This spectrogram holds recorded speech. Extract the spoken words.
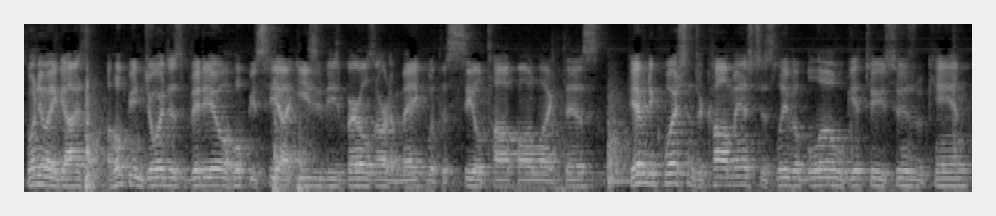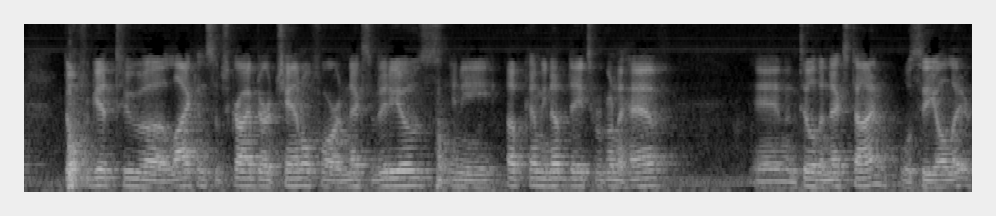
So anyway guys, I hope you enjoyed this video. I hope you see how easy these barrels are to make with the seal top on like this. If you have any questions or comments, just leave it below. We'll get to you as soon as we can. Don't forget to uh, like and subscribe to our channel for our next videos, any upcoming updates we're going to have. And until the next time, we'll see y'all later.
